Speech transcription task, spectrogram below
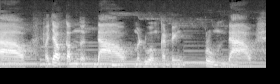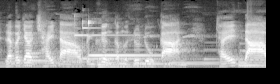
ดาว พระเจ้ากำหนดดาวมารวมกันเป็นกลุ่มดาว และพระเจ้าใช้ดาวเป็นเครื่องกำหนดฤดูกาลใช้ดาว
